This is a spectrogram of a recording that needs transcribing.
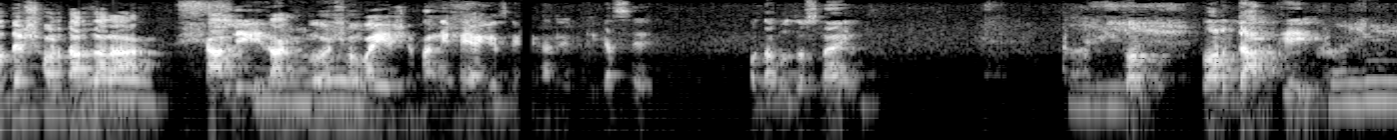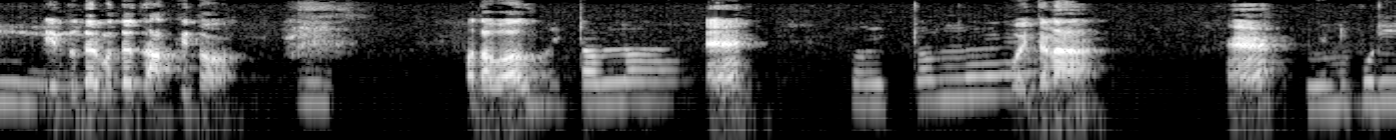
তোদের সর্দার যারা কালি রাখব সবাই এসে পানি খাইয়া গেছে এখানে ঠিক আছে? কথা বুঝছ নাই? তোর তোর জাত কি? হিন্দুদের মধ্যে জাত কি তো কথা বল। হ্যাঁ কইতে না। হ্যাঁ মণিপুরি।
